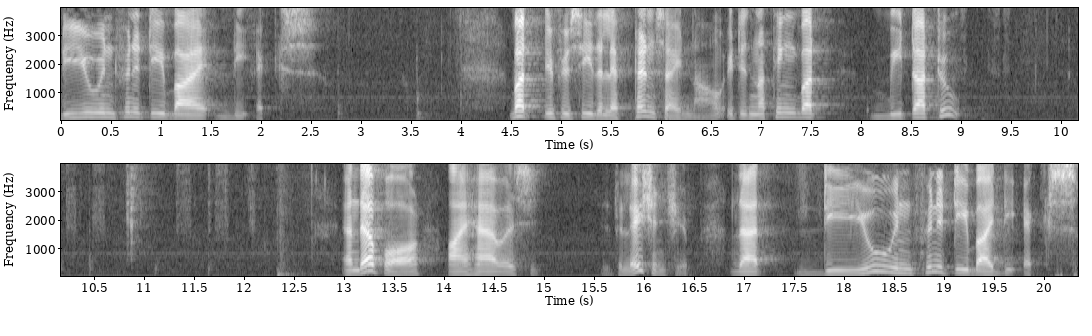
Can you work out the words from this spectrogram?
du infinity by dx. But if you see the left hand side now, it is nothing but beta 2 and therefore, I have a relationship that du infinity by dx,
